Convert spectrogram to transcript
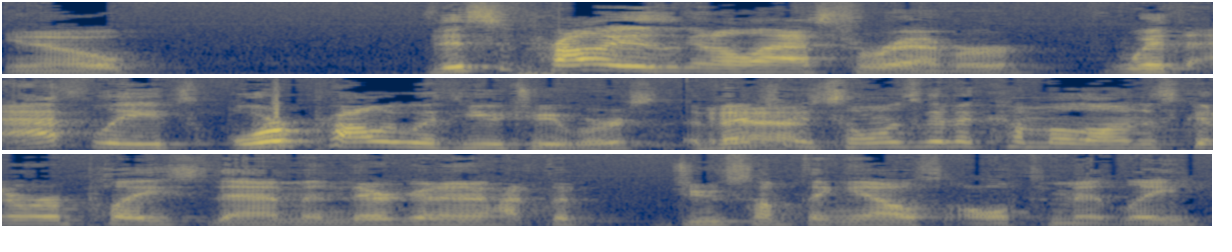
you know, this probably isn't going to last forever with athletes or probably with YouTubers. Eventually, Yeah. someone's going to come along that's going to replace them, and they're going to have to do something else ultimately.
